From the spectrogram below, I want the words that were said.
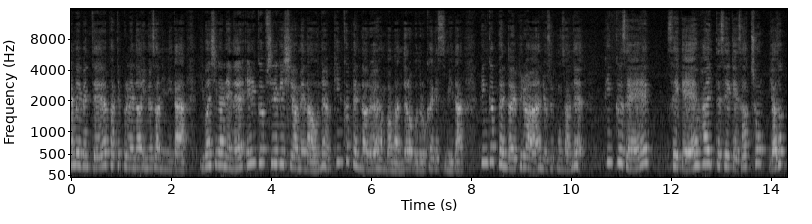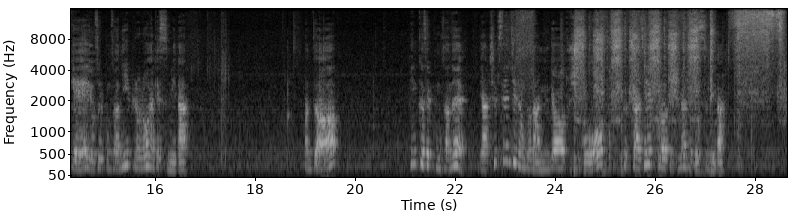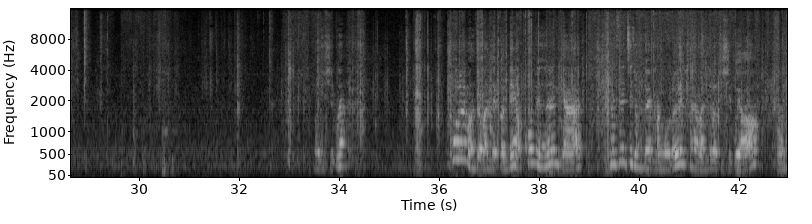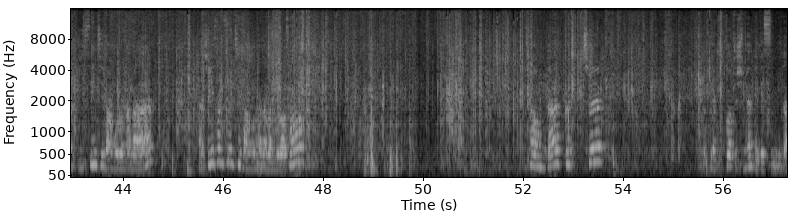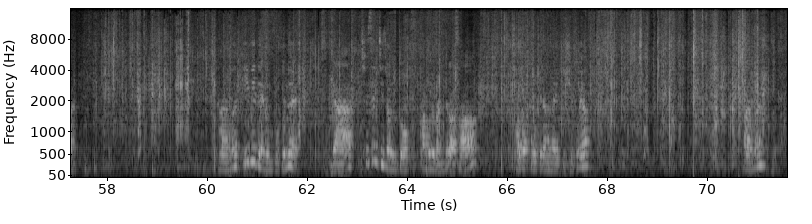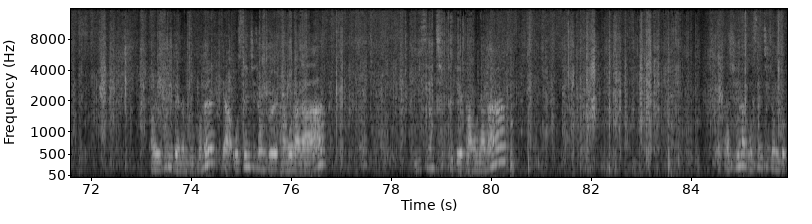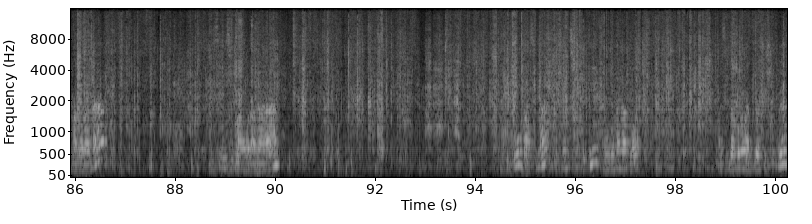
마기알무 이벤트 파티 플래너 임효선입니다. 이번 시간에는 1급 실기 시험에 나오는 핑크 팬더를 한번 만들어 보도록 하겠습니다. 핑크 팬더에 필요한 요술 풍선은 핑크색 3개, 화이트 3개에서 총 6개의 요술 풍선이 필요로 하겠습니다. 먼저 핑크색 풍선을 약 10cm 정도 남겨두시고 끝까지 불어주시면 되겠습니다. 넣어주시고요. 코를 먼저 만들 건데요. 코는 약 3cm 정도의 방울을 하나 만들어 주시고요. 다음은 2cm 방울을 하나, 다시 3cm 방울 하나 만들어서 처음과 끝을 이렇게 묶어주시면 되겠습니다. 다음은 입이 되는 부분을 약 7cm 정도 방울을 만들어서 저벅고기를 하나 해주시고요. 다음은 얼굴이 되는 부분을 약 5cm 정도의 방울 하나, 2cm 크기의 방울 하나, 다시 한 5cm 정도 방울 하나, 2cm 방울 하나, 그리고 마지막 5cm 크기 방울 하나 더 마지막으로 만들어 주시고요.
